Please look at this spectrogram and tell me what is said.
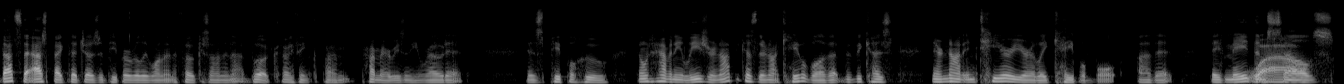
that's the aspect that josef pieper really wanted to focus on in that book. I think the prim- primary reason he wrote it is people who don't have any leisure not because they're not capable of it but because they're not interiorly capable of it. They've made Wow. themselves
